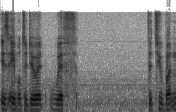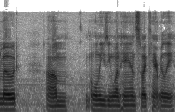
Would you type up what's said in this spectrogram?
is able to do it with the two button mode. Um, I'm only using one hand so I can't really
